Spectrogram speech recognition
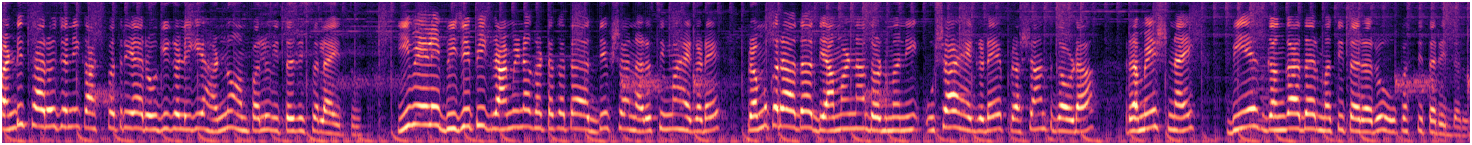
ಪಂಡಿತ್ ಸಾರ್ವಜನಿಕ ಆಸ್ಪತ್ರೆಯ ರೋಗಿಗಳಿಗೆ ಹಣ್ಣು ಹಂಪಲು ವಿತರಿಸಲಾಯಿತು. ಈ ವೇಳೆ ಬಿಜೆಪಿ ಗ್ರಾಮೀಣ ಘಟಕದ ಅಧ್ಯಕ್ಷ ನರಸಿಂಹ ಹೆಗಡೆ, ಪ್ರಮುಖರಾದ ದ್ಯಾಮಣ್ಣ ದೊಡ್ಮನಿ, ಉಷಾ ಹೆಗಡೆ, ಪ್ರಶಾಂತ್ ಗೌಡ, ರಮೇಶ್ ನಾಯ್ಕ್, ಬಿಎಸ್ ಗಂಗಾಧರ್ ಮತ್ತಿತರರು ಉಪಸ್ಥಿತರಿದ್ದರು.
